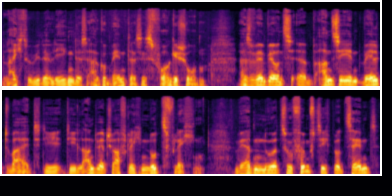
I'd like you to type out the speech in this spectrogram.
leicht zu widerlegendes Argument, das ist vorgeschoben. Also wenn wir uns äh, ansehen, weltweit, die, die landwirtschaftlichen Nutzflächen werden nur zu 50 Prozent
